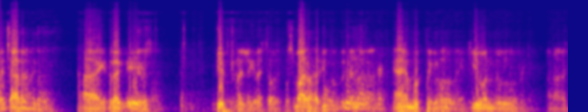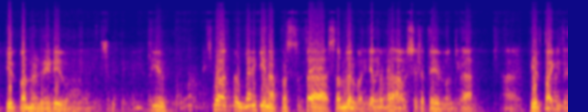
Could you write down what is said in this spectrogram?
ವಿಚಾರ ಇದರಲ್ಲಿ ತೀರ್ಪಿನಲ್ಲಿ. ಸುಮಾರು ಹದಿಮೂರು ಜನ ನ್ಯಾಯಮೂರ್ತಿಗಳು ಈ ಒಂದು ತೀರ್ಪನ್ನು ನೀಡಿರುವ ತೀರ್ಪು ನಿಜವಾಗ್ಲೂ ಈಗಿನ ಪ್ರಸ್ತುತ ಸಂದರ್ಭಕ್ಕೆ ಬಹಳ ಅವಶ್ಯಕತೆ ಇರುವಂತ ತೀರ್ಪಾಗಿದೆ.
